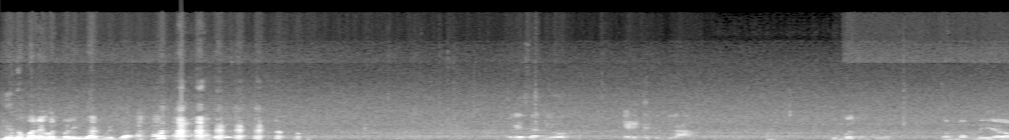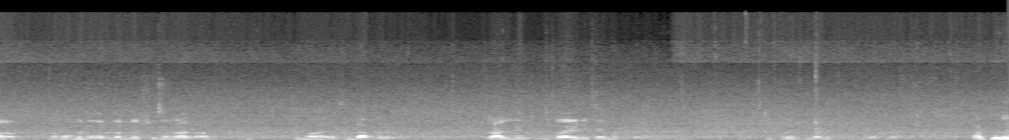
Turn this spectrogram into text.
ನೀನು ಮನೆಗೆ ಬಂದ್ಮೇಲೆ ಹಿಂಗೆ ಹಾಕ್ಬಿಡ್ತೀಯ ಅದೇ ಸರ್ ನೀವು ಹೇಳಿಕಾಯಿ ತಿಂತೀರಾ ತುಂಬ ನಮ್ಮ ಮಮ್ಮಿ ನಮ್ಮ ಮಮ್ಮಿ ಊರು ಬಂದು ಶಿವಮೊಗ್ಗ ಶಿವ ಸಿದ್ದಾಪುರ. ಸೊ ಅಲ್ಲಿ ತುಂಬ ಎಡಿಕೆ ಮಾಡ್ತಾರೆ. ಚಿಕ್ಕ ವಯಸ್ಸಿಂದಾನೆ ತಿಂದಿದ್ದೆ ಆ್ಯಕ್ಚುಲಿ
